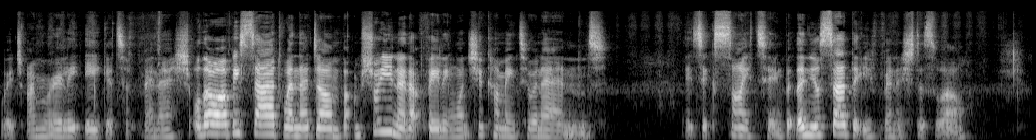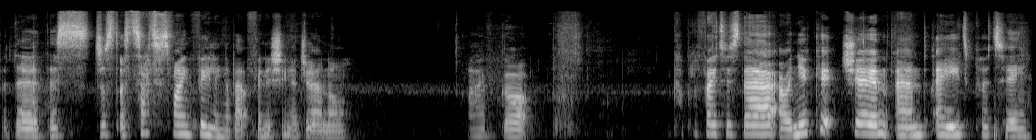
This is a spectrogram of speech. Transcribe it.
which I'm really eager to finish. Although I'll be sad when they're done, but I'm sure you know that feeling once you're coming to an end. It's exciting, but then you're sad that you've finished as well. But there, there's just a satisfying feeling about finishing a journal. I've got a couple of photos there, our new kitchen and Ade putting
